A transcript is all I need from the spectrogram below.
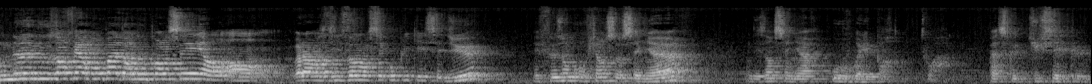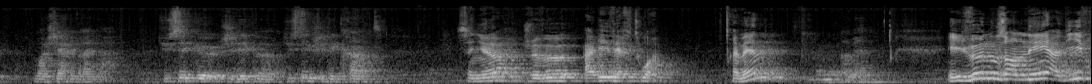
ne nous enfermons pas dans nos pensées en, voilà, en se disant c'est compliqué, c'est dur, mais faisons confiance au Seigneur en disant Seigneur, ouvre les portes toi. Parce que tu sais que moi j'y arriverai pas. Tu sais que j'ai des peurs, tu sais que j'ai des craintes. Seigneur, je veux aller vers toi. Amen. Amen. Et il veut nous emmener à vivre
